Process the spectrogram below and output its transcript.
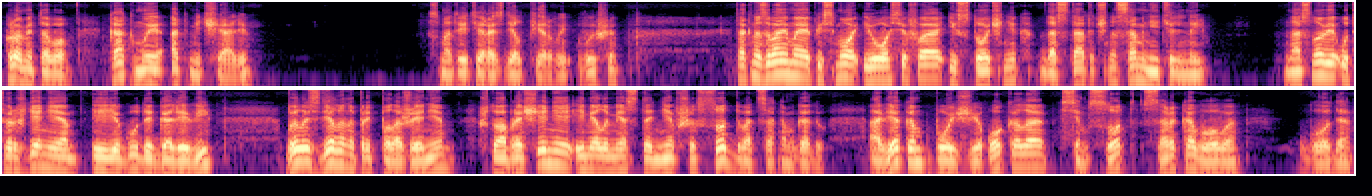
Кроме того, как мы отмечали, смотрите раздел 1 выше, так называемое письмо Иосифа «Источник» достаточно сомнительный. На основе утверждения Иегуды Галеви было сделано предположение, что обращение имело место не в 620 году, а веком позже, около 740 года.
